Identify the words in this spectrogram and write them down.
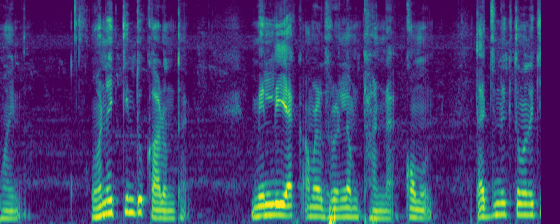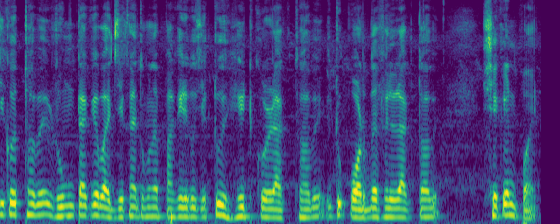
হয় না। অনেক কিন্তু কারণ থাকে। মেনলি এক আমরা ধরে নিলাম ঠান্ডা কমন তার জন্য কি তোমাদের কী করতে হবে? রুমটাকে বা যেখানে তোমাদের পাখি রেখেছে একটু হিট করে রাখতে হবে, একটু পর্দা ফেলে রাখতে হবে। সেকেন্ড পয়েন্ট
